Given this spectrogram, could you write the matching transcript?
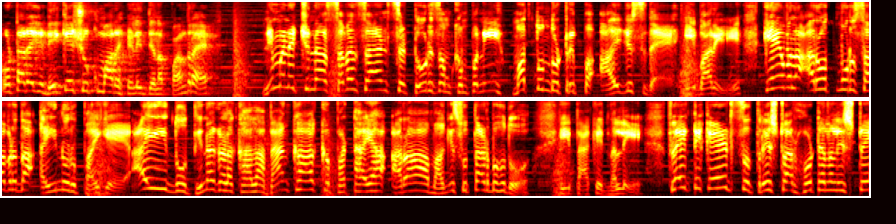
ಒಟ್ಟಾರೆಗೆ ಡಿ ಕೆ ಶಿವಕುಮಾರ್ ಹೇಳಿದ್ದೇನಪ್ಪ ಅಂದ್ರೆ, ನಿಮ್ಮ ನೆಚ್ಚಿನ ಸೆವೆನ್ ಸ್ಯಾಂಡ್ಸ್ ಟೂರಿಸಂ ಕಂಪನಿ ಮತ್ತೊಂದು ಟ್ರಿಪ್ ಆಯೋಜಿಸಿದೆ. ಈ ಬಾರಿ ಕೇವಲ ಅರವತ್ಮೂರು ಸಾವಿರದ ಐನೂರು ರೂಪಾಯಿಗೆ ಐದು ದಿನಗಳ ಕಾಲ ಬ್ಯಾಂಕಾಕ್ ಪಟ್ಟಾಯ ಆರಾಮಾಗಿ ಸುತ್ತಾಡಬಹುದು. ಈ ಪ್ಯಾಕೇಜ್ನಲ್ಲಿ ಫ್ಲೈಟ್ ಟಿಕೆಟ್ಸ್ ತ್ರೀ ಸ್ಟಾರ್ ಹೋಟೆಲ್ನಲ್ಲಿ stay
